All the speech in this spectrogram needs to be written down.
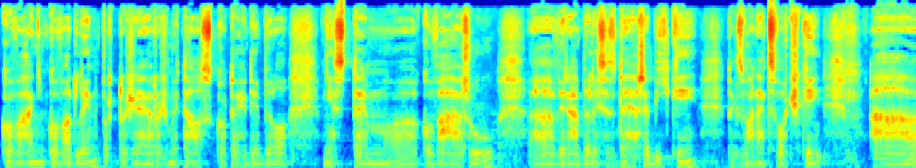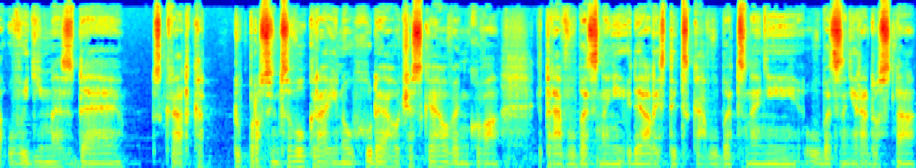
kování kovadlin, protože Rožmitálsko tehdy bylo městem eh, kovářů. Eh, vyráběly se zde hřebíky, takzvané cvočky a uvidíme zde zkrátka tu prosincovou krajinou chudého českého venkova, která vůbec není idealistická, vůbec není, vůbec není radostná.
